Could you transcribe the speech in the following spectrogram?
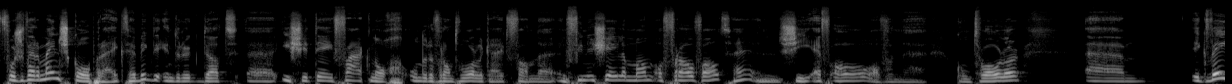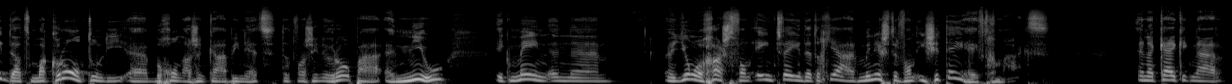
voor zover mijn scope reikt, heb ik de indruk dat eh, ICT vaak nog onder de verantwoordelijkheid van eh, een financiële man of vrouw valt. Hè? Een CFO of een eh, controller. Ehm, ik weet dat Macron, toen eh, begon als een kabinet, dat was in Europa nieuw. Ik meen een, een jonge gast van 1,32 jaar minister van ICT heeft gemaakt. En dan kijk ik naar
